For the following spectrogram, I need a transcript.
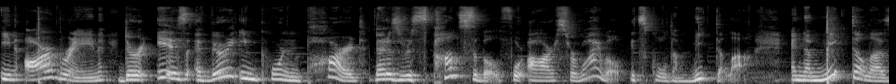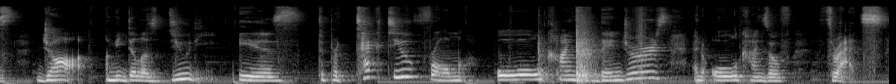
in our brain, there is a very important part that is responsible for our survival. It's called amygdala. And amygdala's job, amygdala's duty is to protect you from all kinds of dangers and all kinds of threats.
